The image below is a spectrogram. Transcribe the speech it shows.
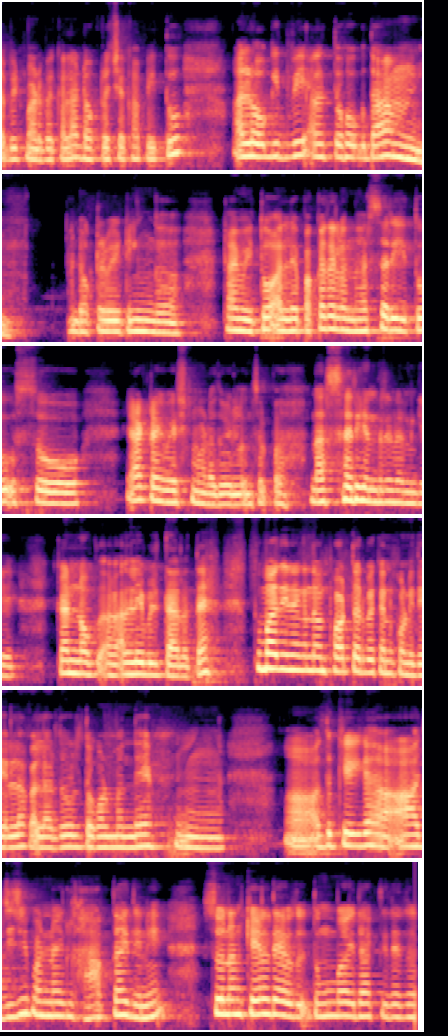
ಸಬ್ಮಿಟ್ ಮಾಡಬೇಕಲ್ಲ ಡಾಕ್ಟರ್ ಚೆಕಪ್ ಇತ್ತು. ಅಲ್ಲಿ ಹೋಗಿದ್ವಿ, ಅಲ್ಲಿ ತ ಹೋಗ್ದ ಡಾಕ್ಟರ್ ವೇಟಿಂಗ್ ಟೈಮ್ ಇತ್ತು. ಅಲ್ಲೇ ಪಕ್ಕದಲ್ಲಿ ಒಂದು ನರ್ಸರಿ ಇತ್ತು. ಸೊ ಯಾಕೆ ಟೈಮ್ ವೇಸ್ಟ್ ಮಾಡೋದು? ಇಲ್ಲೊಂದು ಸ್ವಲ್ಪ ನರ್ಸರಿ ಅಂದರೆ ನನಗೆ ಕಣ್ಣು ಅಲ್ಲೇ ಬೀಳ್ತಾ ಇರುತ್ತೆ. ತುಂಬ ದಿನದಿಂದ ಒಂದು ಪಾಟ್ ತರಬೇಕು ಅಂದ್ಕೊಂಡಿದ್ದೆ ಎಲ್ಲ ಕಲರ್ದು ಇಲ್ಲಿ ತೊಗೊಂಡು ಬಂದೆ. ಅದಕ್ಕೆ ಈಗ ಆ ಜಿಜಿ ಬಣ್ಣಗಳು ಹಾಕ್ತಾಯಿದ್ದೀನಿ ಸೊ ನಾನು ಕೇಳಿದೆ, ಅದು ತುಂಬ ಇದಾಗ್ತಿದೆ, ಅದು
